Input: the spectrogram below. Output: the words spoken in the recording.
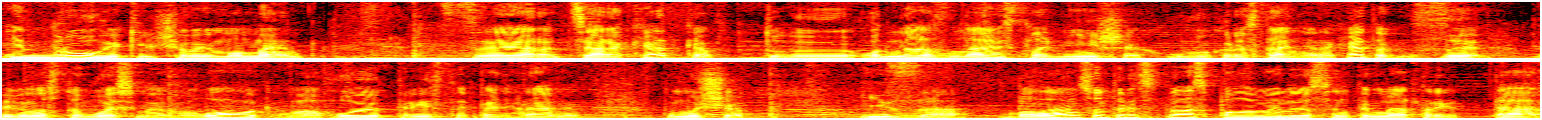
і другий ключовий момент. Це ця ракетка е, одна з найскладніших у використанні ракеток з 98 головок вагою 305 грамів. Тому що із-за балансу 32,5 см та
